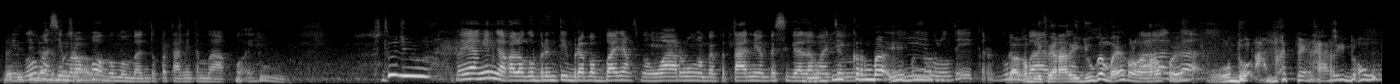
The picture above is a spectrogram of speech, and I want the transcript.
Berarti ya, gue masih merokok, gue membantu petani tembakau ya. Setuju. Bayangin nggak kalau gue berhenti berapa banyak nge warung sampai petani sampai segala macam. Tiker Mbak, iya bener. belum tiker. Gue Gak kebeli Ferrari juga Mbak ya kalau nggak ngerokok ya? Bodoh amat Ferrari dong.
